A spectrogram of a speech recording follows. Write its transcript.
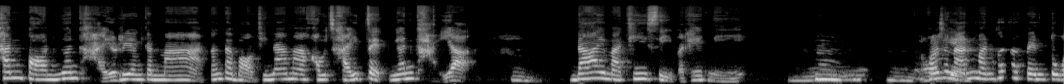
ขั้นตอนเงื่อนไขเรียงกันมา ตั้งแต่บอกที่หน้ามาเขาใช้เจ็ดเงื่อนไขอะอืมได้มาที่สี่ประเทศนี้อือืมมอืมเพราะฉะนั้นมันก็จะเป็นตัว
